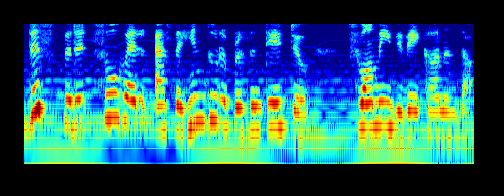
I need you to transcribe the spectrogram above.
this spirit so well as the Hindu representative Swami Vivekananda.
